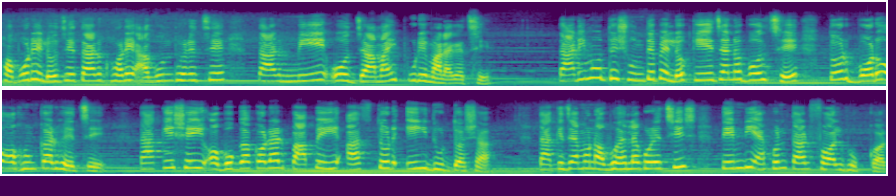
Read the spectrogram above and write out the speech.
খবর এলো যে তার ঘরে আগুন ধরেছে, তার মেয়ে ও জামাই পুড়ে মারা গেছে। তারই মধ্যে শুনতে পেল কে যেন বলছে, তোর বড় অহংকার হয়েছে। তাকে সেই অবজ্ঞা করার পাপেই আজ তোর এই দুর্দশা। তাকে যেমন অবহেলা করেছিস, তেমনি এখন তার ফল ভোগ কর।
